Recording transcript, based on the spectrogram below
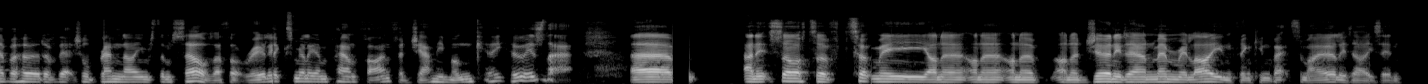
heard of the actual brand names themselves. I thought, really, six million pound fine for Jammy Monkey? Who is that? Um, and it sort of took me on a on a on a on a journey down memory lane, thinking back to my early days in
